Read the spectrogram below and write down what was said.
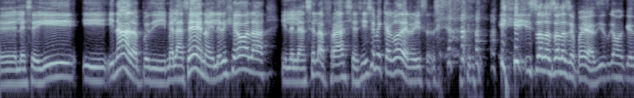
eh, le seguí y, nada, pues y me lancé, ¿no? Y le dije hola y le lancé la frase, así se me cagó de risas. y, solo, solo se fue, así es como que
